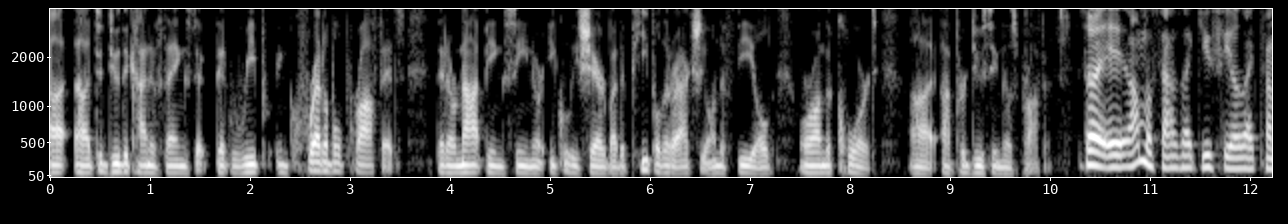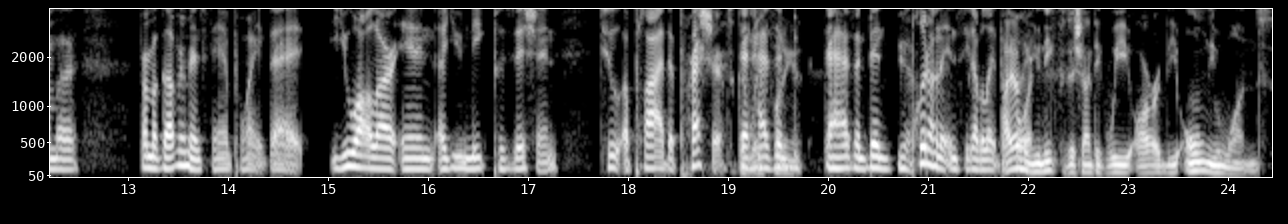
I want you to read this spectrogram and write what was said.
uh, uh, to do the kind of things that, that reap incredible profits that are not being seen or equally shared by the people that are actually on the field or on the court uh, uh, producing those profits. So it almost sounds like you feel like from a from a government standpoint that you all are in a unique position to apply the pressure that hasn't that hasn't been Yeah. put on the NCAA before. I know a unique position. I think we are the only ones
